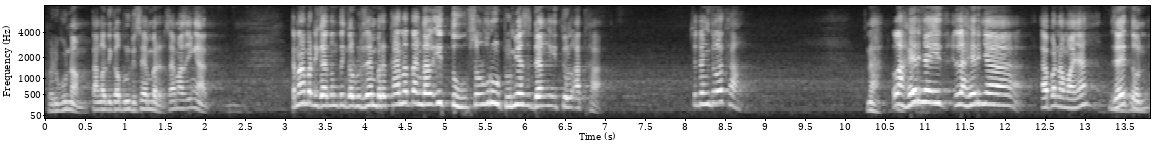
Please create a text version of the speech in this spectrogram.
2006 tanggal 30 Desember, saya masih ingat Kenapa digantung tanggal Desember? Karena tanggal itu seluruh dunia sedang Idul Adha. Sedang Idul Adha. Nah, lahirnya lahirnya apa namanya? Zaitun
